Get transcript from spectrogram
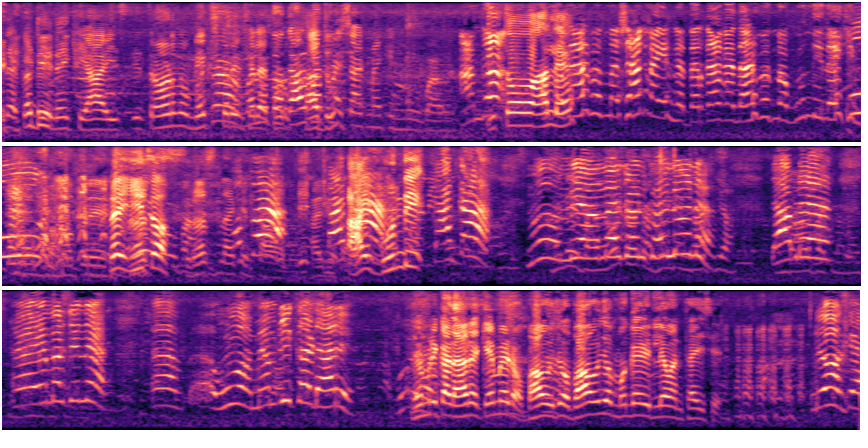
એને કઢી નાખી. હા એ ત્રણનું મિક્સ કરીને છેલ્લે થોડું ખાધું. શાક નાખીને બહુ ભાવે. તો હાલે. શાક નાખીને તાર કાકા દાળ ભાતમાં ગુંદી નાખીને બાપરે. નહીં ઈ તો રસ નાખીને ગુંદી કાકા હું મેં અમેઝોન ખોલ્યું ને આપણે એમાં છે ને હું મેમરી કાર્ડ હારે મેમરી કાર્ડ હારે કેમેરો? ભાવ જો ભાવ જો મગાવી જ લેવાનું થાય છે. જો કે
